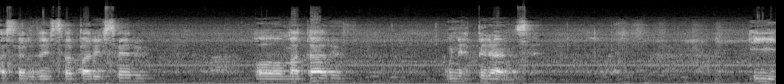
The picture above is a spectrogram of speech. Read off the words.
hacer desaparecer o matar una esperanza. Y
